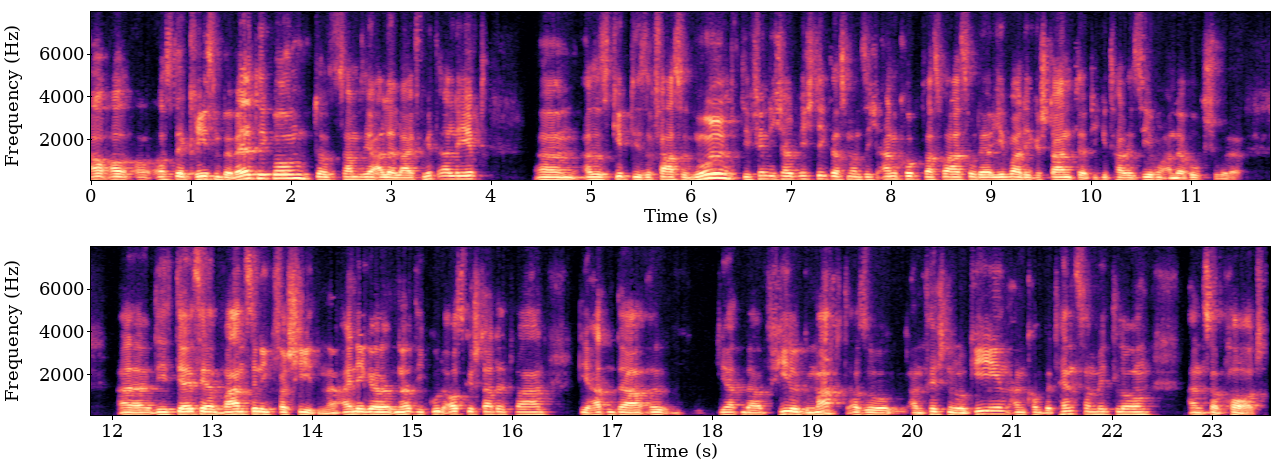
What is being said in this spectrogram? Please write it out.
aus der Krisenbewältigung, das haben Sie alle live miterlebt. Ähm, also es gibt diese Phase 0, die finde ich halt wichtig, dass man sich anguckt, was war so der jeweilige Stand der Digitalisierung an der Hochschule. Äh, die, der ist ja wahnsinnig verschieden. Ne? Einige, ne, die gut ausgestattet waren, die hatten, da, äh, die hatten da viel gemacht, also an Technologien, an Kompetenzvermittlung, an Support.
